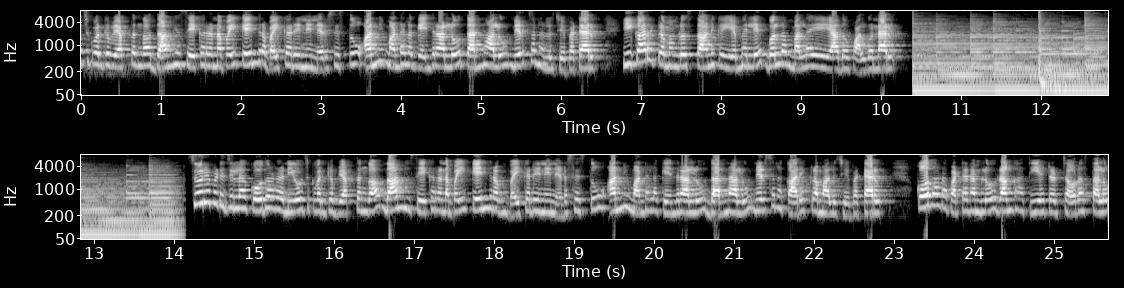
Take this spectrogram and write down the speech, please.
నియోజకవర్గ వ్యాప్తంగా ధాన్య సేకరణపై కేంద్ర వైఖరిని నిరసిస్తూ అన్ని మండల కేంద్రాల్లో ధర్నాలు నిరసనలు చేపట్టారు. ఈ కార్యక్రమంలో స్థానిక ఎమ్మెల్యే బొల్ల మల్లయ్య యాదవ్ పాల్గొన్నారు. సూర్యాపేట జిల్లా కోదాడ నియోజకవర్గ వ్యాప్తంగా ధాన్య సేకరణపై కేంద్రం వైఖరిని నిరసిస్తూ అన్ని మండల కేంద్రాల్లో ధర్నాలు నిరసన కార్యక్రమాలు చేపట్టారు. కోదాడ పట్టణంలో రంగా థియేటర్ చౌరస్తాలో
